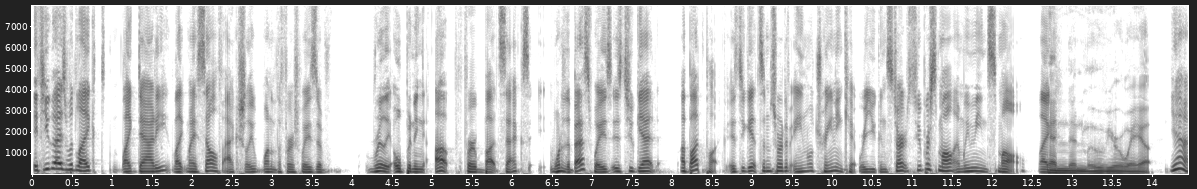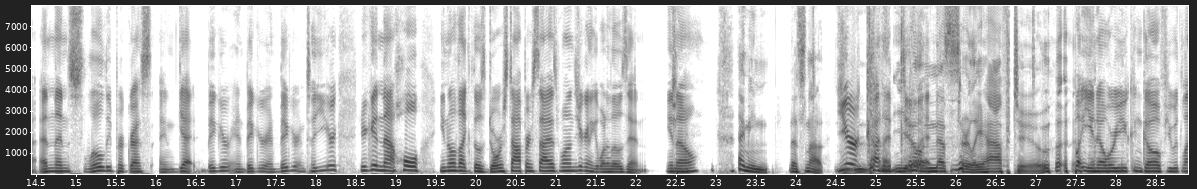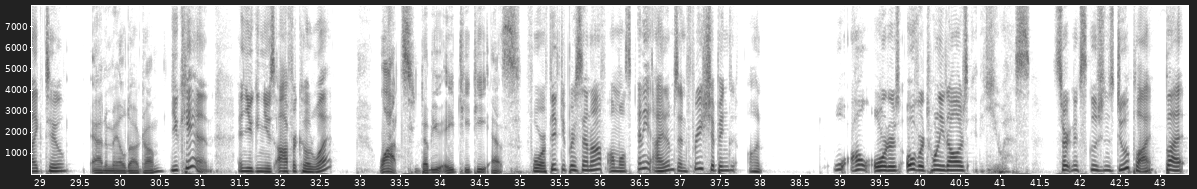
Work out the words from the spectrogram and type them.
If you guys would like, like Daddy, like myself, actually, one of the first ways of really opening up for butt sex, one of the best ways is to get a butt plug, is to get some sort of anal training kit where you can start super small, and we mean small. Like, And then move your way up. yeah, and then slowly progress and get bigger and bigger and bigger until you're you're getting that whole, you know, like those door stopper size ones. You're gonna get one of those in, you know. I mean, that's not. You're gonna you do don't it. necessarily have to. but you know where you can go if you would like to. AdamMale.com. You can, and you can use offer code what Watts. W A T T S. for 50% off almost any items and free shipping on all orders over $20 in the US. Certain exclusions do apply, but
